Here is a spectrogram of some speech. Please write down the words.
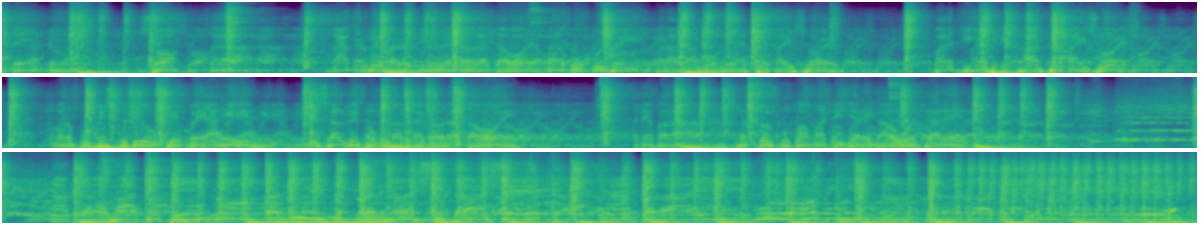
જોરદાર ચાલે માટે એમનું સોંગ અમારા નાગરભાઈ રજનીભાઈ ગવરાતા હોય, અમારા ગોકુલભાઈ, અમારા રાઘુભાઈ ફરમાઈશ હોય. અમારા જીગાભાઈની ખાસ ફરમાઈશ હોય, અમારો ભૂમિ સ્ટુડિયો ભીમભાઈ આહિર, વિશાલભાઈ ભગુડા બધા ગવરાતા હોય. અને અમારા સંતોષ ભૂપા માટે જ્યારે ગાવું હોય ત્યારે ના કરવા દીધી નો કરી કર્યા સીધા છે ના કરાઈ ગુલામી, ના કરવા દીધી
